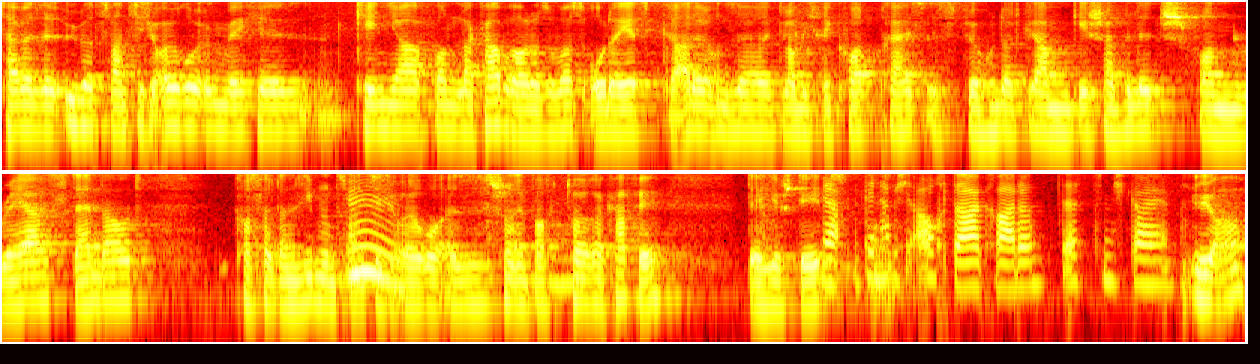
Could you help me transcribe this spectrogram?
teilweise über 20 Euro irgendwelche Kenia von La Cabra oder sowas. Oder jetzt gerade unser, glaube ich, Rekordpreis ist für 100 Gramm Geisha Village von Rare Standout. Kostet halt dann 27 Euro. Also es ist schon einfach teurer Kaffee, der hier steht. Ja, den habe ich auch da gerade. Der ist ziemlich geil. Ja,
